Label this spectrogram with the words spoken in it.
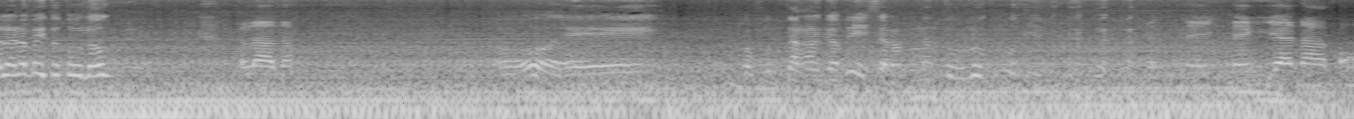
wala na ba itutulog? Wala na. Oo, eh. Papunta ka gabi, sarap ng tulog mo. Na- Nahiya na ako.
